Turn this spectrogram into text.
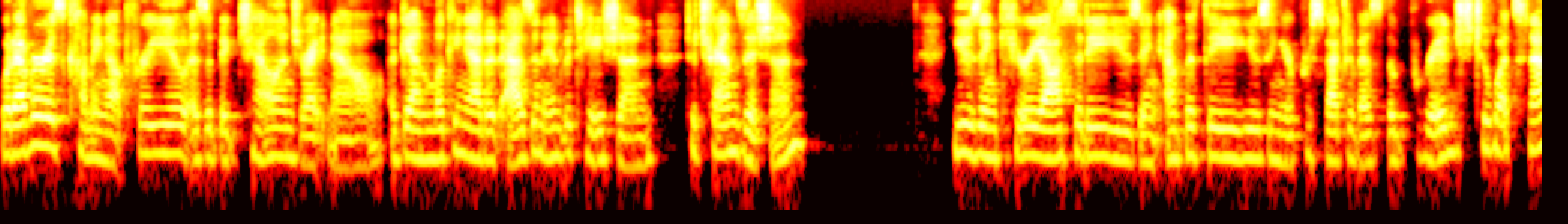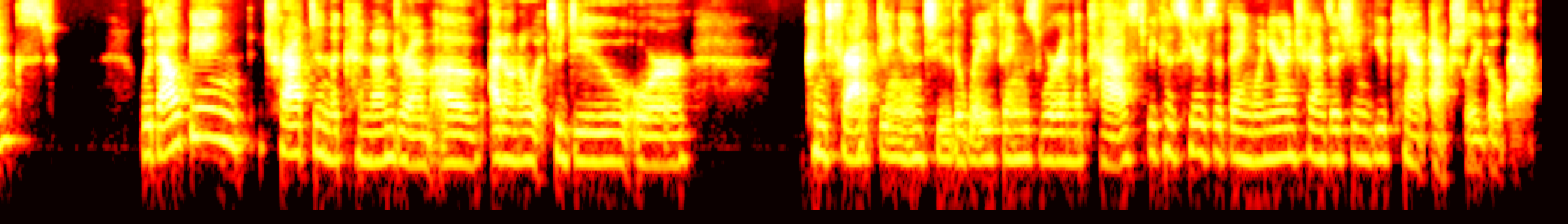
Whatever is coming up for you as a big challenge right now, again, looking at it as an invitation to transition using curiosity, using empathy, using your perspective as the bridge to what's next without being trapped in the conundrum of, I don't know what to do or contracting into the way things were in the past. Because here's the thing when you're in transition, you can't actually go back.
